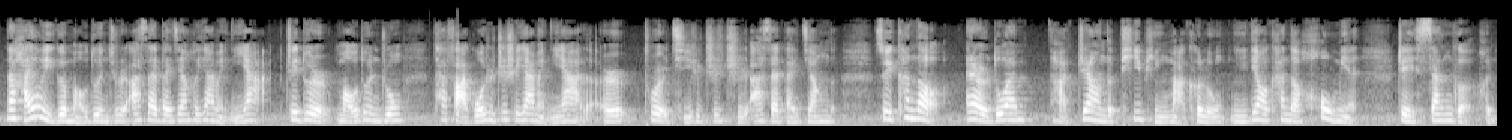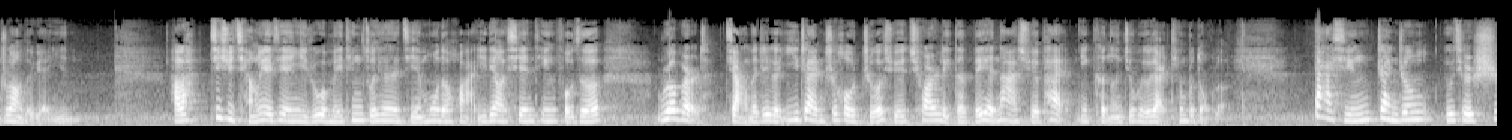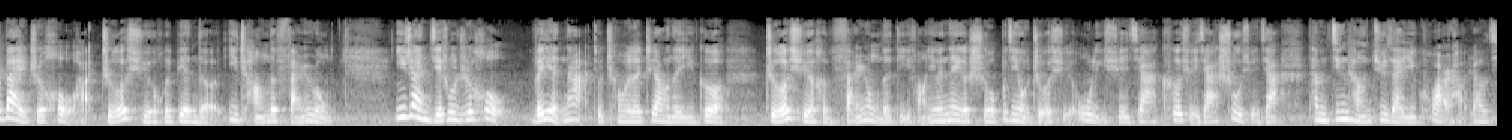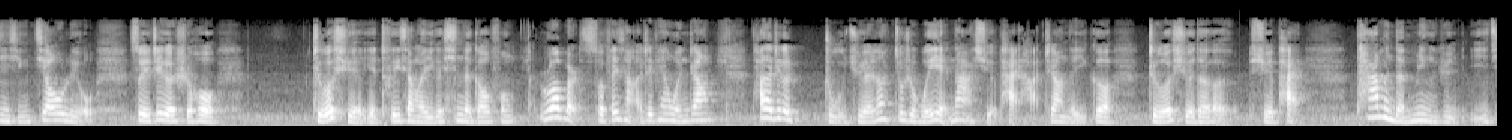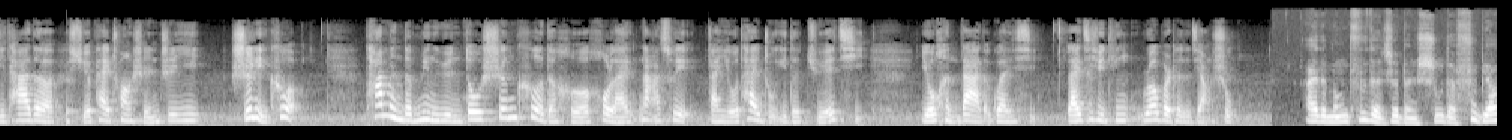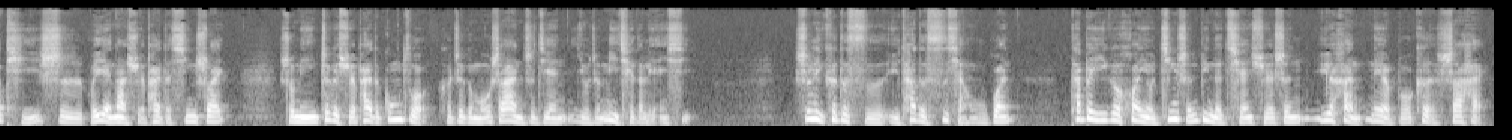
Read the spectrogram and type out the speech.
那还有一个矛盾就是阿塞拜疆和亚美尼亚这对矛盾中，他法国是支持亚美尼亚的，而土耳其是支持阿塞拜疆的。所以看到埃尔多安哈这样的批评马克龙，你一定要看到后面这三个很重要的原因。好了，继续强烈建议，如果没听昨天的节目的话，一定要先听，否则 Robert 讲的这个一战之后哲学圈里的维也纳学派，你可能就会有点听不懂了。大型战争，尤其是失败之后，哈，哲学会变得异常的繁荣。一战结束之后，维也纳就成为了这样的一个哲学很繁荣的地方。因为那个时候不仅有哲学、物理学家、科学家、数学家，他们经常聚在一块儿，哈，然后进行交流。所以这个时候，哲学也推向了一个新的高峰。Robert 所分享的这篇文章，他的这个主角呢，就是维也纳学派，哈，这样的一个哲学的学派。他们的命运以及他的学派创始人之一史里克，他们的命运都深刻的和后来纳粹反犹太主义的崛起有很大的关系。来继续听 Robert 的讲述。埃德蒙兹的这本书的副标题是“维也纳学派的兴衰”，说明这个学派的工作和这个谋杀案之间有着密切的联系。史里克的死与他的思想无关。他被一个患有精神病的前学生约翰内尔伯克杀害。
